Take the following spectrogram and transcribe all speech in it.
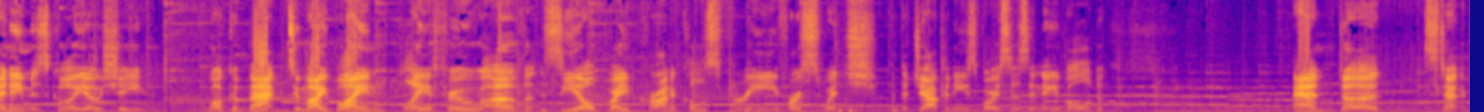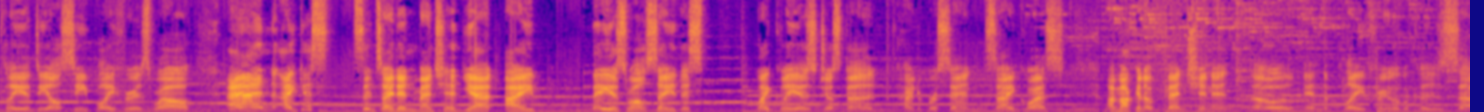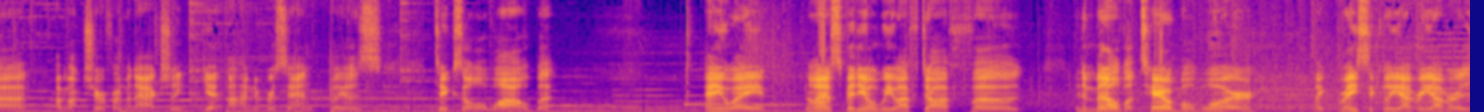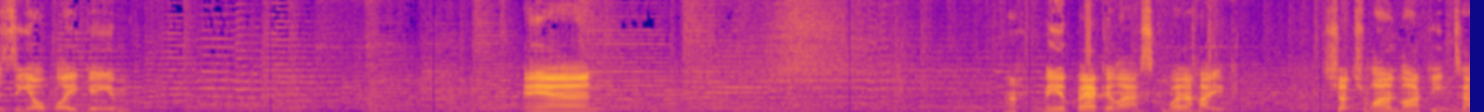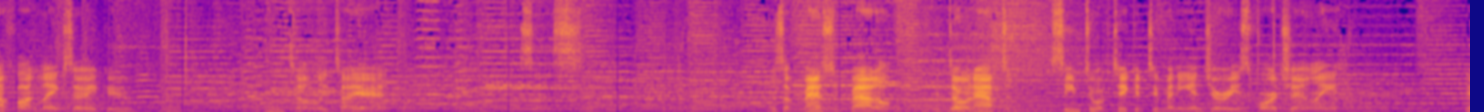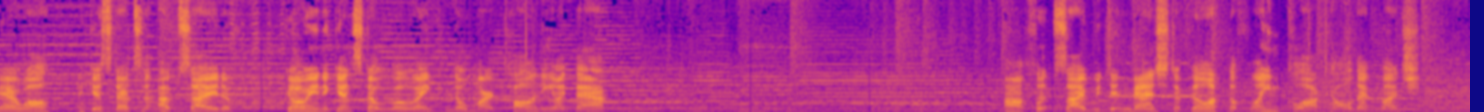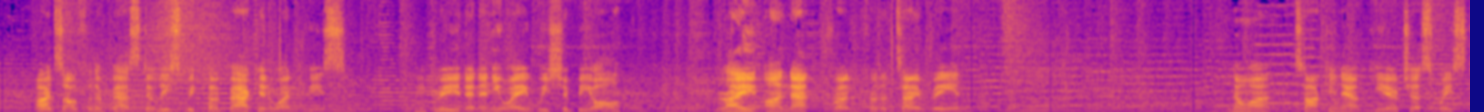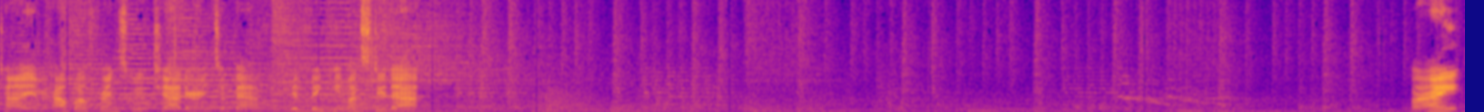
My name is CoolYoshi. Welcome back to my blind playthrough of Xenoblade Chronicles 3 for Switch with the Japanese voices enabled. And uh, it's technically a DLC playthrough as well. And I guess since I didn't mention yet, I may as well say this likely is just a 100% side quest. I'm not gonna mention it though in the playthrough because uh, I'm not sure if I'm gonna actually get 100% because it takes a little while. But anyway, the last video we left off uh, in the middle of a terrible war, like basically every other Xenoblade game. And Made it back at last. What a hike. Such long walking tough on Lake Zariku. I'm totally tired. What's this? There's a massive battle. We don't have to seem to have taken too many injuries, fortunately. Yeah, well, I guess that's the upside of going against a low-rank, no-mark colony like that. Uh, flip side, we didn't manage to fill up the flame clock all that much. Uh, it's all for the best, at least we cut back in one piece. Agreed, and anyway, we should be all right on that front for the time being. Know? Talking out here just waste time. How about friends group chatter into bath? Good thinking, let's do that. Alright.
